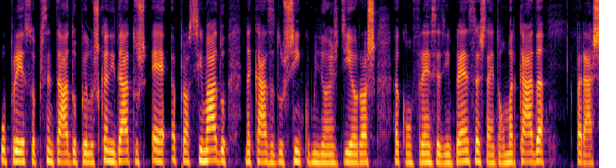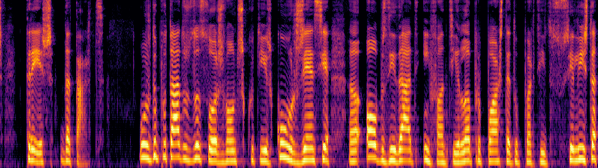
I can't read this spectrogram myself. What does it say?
O preço apresentado pelos candidatos é aproximado na casa dos 5 milhões de euros. A conferência de imprensa está então marcada para as 3 da tarde. Os deputados dos Açores vão discutir com urgência a obesidade infantil. A proposta é do Partido Socialista,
